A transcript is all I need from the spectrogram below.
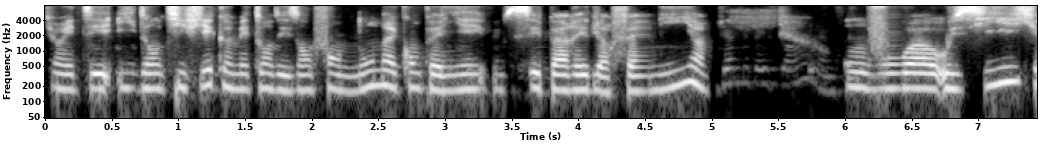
qui ont été identifiés comme étant des enfants non accompagnés ou séparés de leur famille. On voit aussi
